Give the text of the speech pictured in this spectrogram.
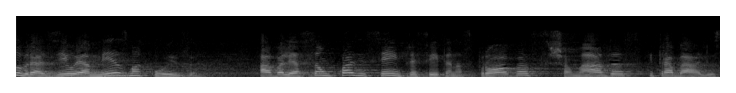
Todo Brasil é a mesma coisa. A avaliação quase sempre é feita nas provas, chamadas e trabalhos.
